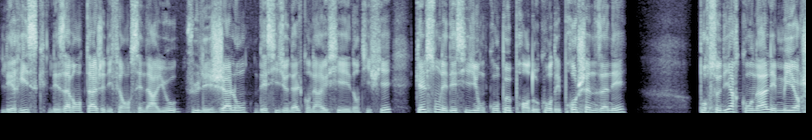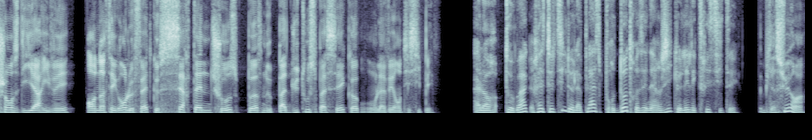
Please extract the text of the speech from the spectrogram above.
les risques, les avantages des différents scénarios, vu les jalons décisionnels qu'on a réussi à identifier, quelles sont les décisions qu'on peut prendre au cours des prochaines années pour se dire qu'on a les meilleures chances d'y arriver en intégrant le fait que certaines choses peuvent ne pas du tout se passer comme on l'avait anticipé. Alors Thomas, reste-t-il de la place pour d'autres énergies que l'électricité? Bien sûr.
